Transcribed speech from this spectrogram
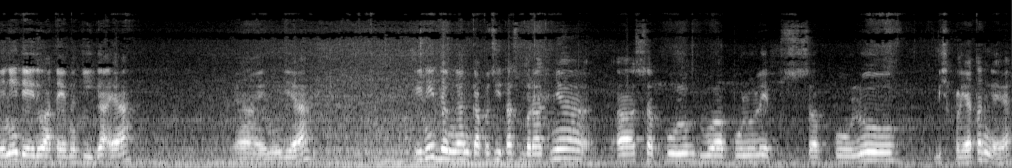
Ini Daido ATM 3 ya. Ya ini dia ini dengan kapasitas beratnya uh, 10 20 lips. 10 bisa kelihatan nggak ya?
